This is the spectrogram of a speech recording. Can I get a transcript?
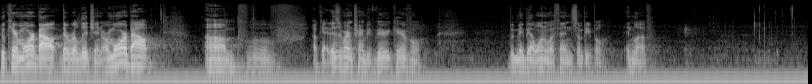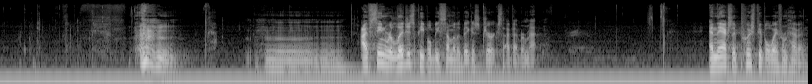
who care more about their religion or more about, um, okay, this is where I'm trying to be very careful, but maybe I want to offend some people in love. Hmm. I've seen religious people be some of the biggest jerks I've ever met. And they actually push people away from heaven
